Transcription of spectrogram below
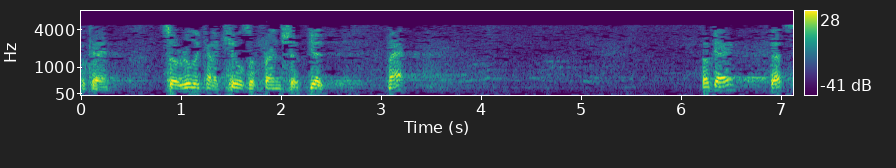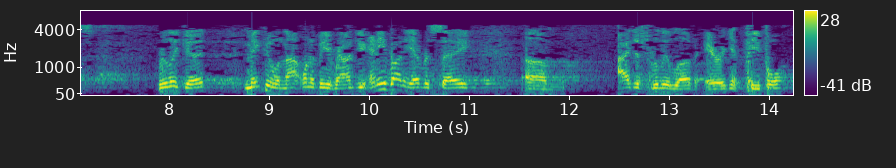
Okay. So it really kind of kills a friendship. Good. Matt? Okay. That's really good. Make people not want to be around you. Anybody ever say, um, I just really love arrogant people?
